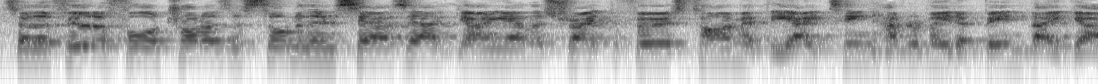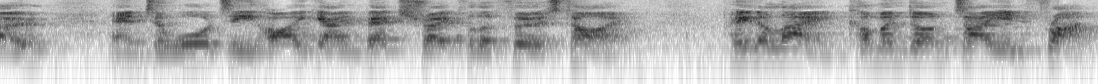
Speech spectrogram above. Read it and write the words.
So the field of four trotters are sorting themselves out, going out the straight the first time. At the 1800 metre bend they go, and towards the Hygain back straight for the first time. Peter Lane, Commandante in front,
